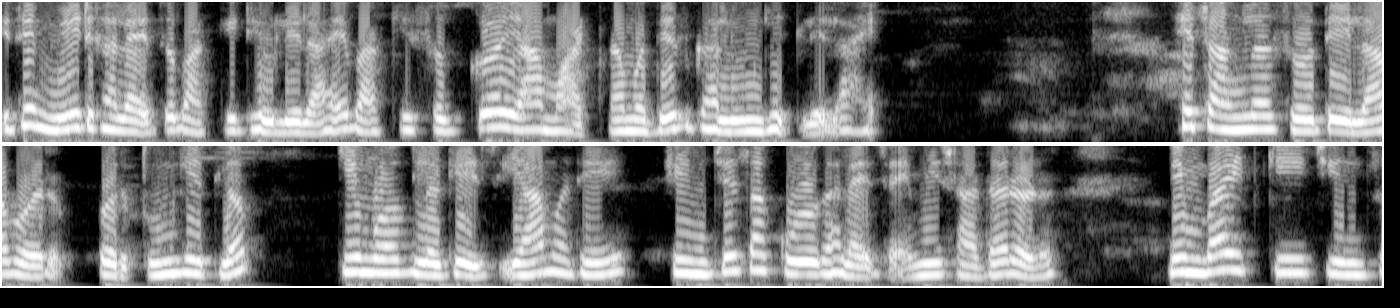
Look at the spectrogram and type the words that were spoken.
इथे मीठ घालायचं बाकी ठेवलेलं आहे. बाकी सगळं या वाटणामध्येच घालून घेतलेलं आहे. हे चांगलं असं तेलावर परतून घेतलं. की मग लगेच यामध्ये चिंचेचा कूळ घालायचा आहे मी साधारण लिंबा इतकी चिंच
